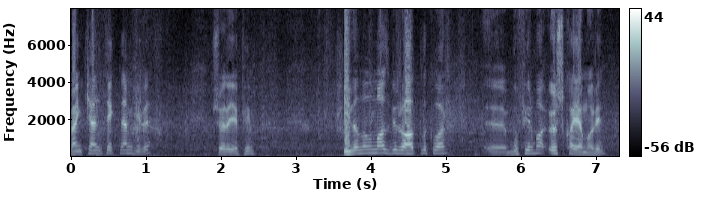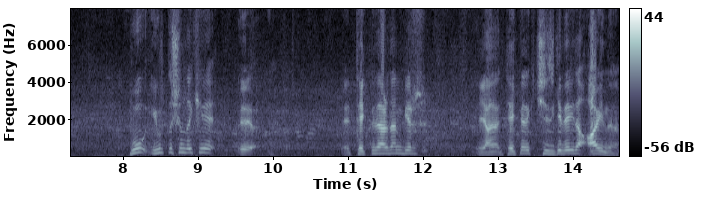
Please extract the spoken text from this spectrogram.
Ben kendi teknem gibi şöyle yapayım. İnanılmaz bir rahatlık var. Ee, bu firma Özkaya Marin. Bu yurt dışındaki e, e, teknelerden bir yani teknedeki çizgileriyle aynı.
